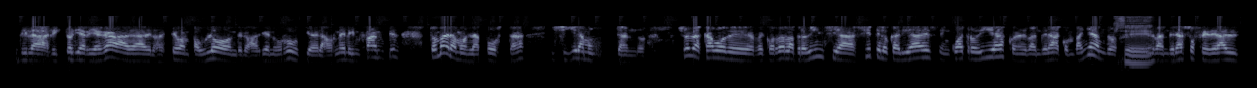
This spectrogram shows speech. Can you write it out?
de la Victoria Arriagada, de los Esteban Paulón, de los Adriano Urrutia, de las Ornella Infantes, tomáramos la posta y siguiéramos luchando. Yo le acabo de recorrer la provincia, siete localidades en cuatro días con el banderazo, acompañando el banderazo federal,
